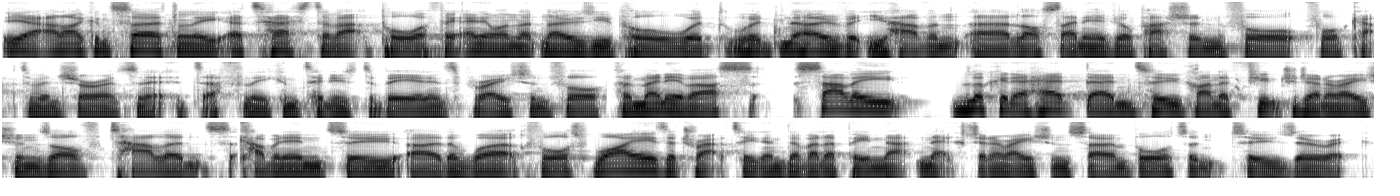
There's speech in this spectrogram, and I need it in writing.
Yeah, and I can certainly attest to that, Paul. I think anyone that knows you, Paul, would would know that you haven't uh, lost any of your passion for for captive insurance, and it definitely continues to be an inspiration for for many of us. Sally, looking ahead then to kind of future generations of talent coming into uh, the workforce, why is attracting and developing that next generation so important to Zurich?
